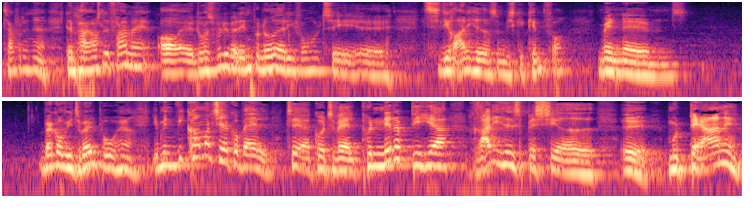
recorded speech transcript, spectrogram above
tak for den her. Den peger også lidt fremad, og øh, du har selvfølgelig været inde på noget af det i forhold til, øh, til de rettigheder, som vi skal kæmpe for. Men øh, hvad går vi til valg på her? Jamen, vi kommer til at gå, valg, til at gå til valg på netop det her rettighedsbaserede, øh, moderne,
